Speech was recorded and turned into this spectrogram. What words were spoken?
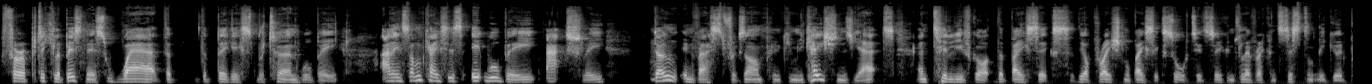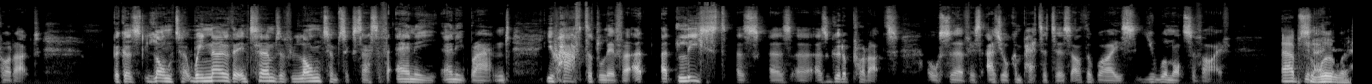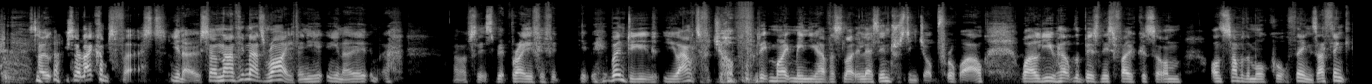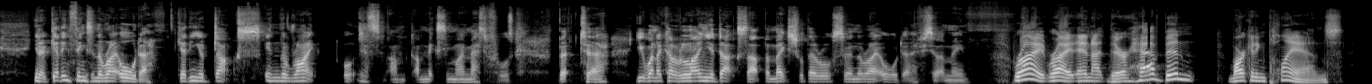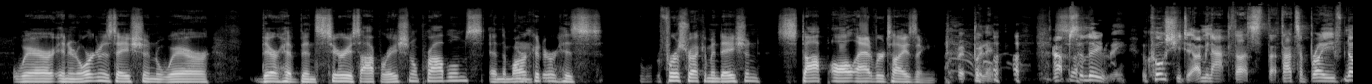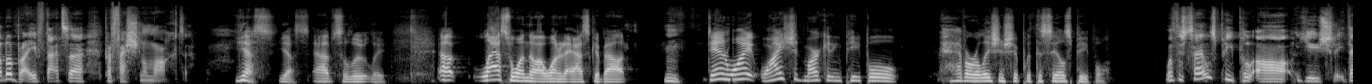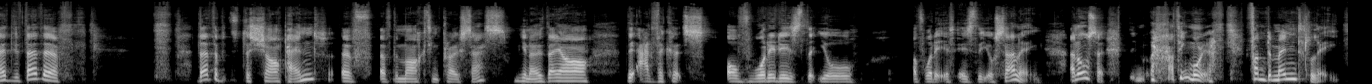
for a particular business where the the biggest return will be, and in some cases, it will be actually don't invest, for example, in communications yet until you've got the basics, the operational basics sorted so you can deliver a consistently good product. Because long term, we know that in terms of long term success of any any brand, you have to deliver at, at least as as uh, as good a product or service as your competitors. Otherwise, you will not survive. Absolutely. You know? so so that comes first. You know. So I think that's right. And you you know. It, obviously it's a bit brave if it, it won't do you, you out of a job, but it might mean you have a slightly less interesting job for a while, while you help the business focus on on some of the more core things. I think you know getting things in the right order, getting your ducks in the right. Or just I'm, I'm mixing my metaphors, but uh, you want to kind of line your ducks up and make sure they're also in the right order. If you see what I mean. Right, right, and there have been marketing plans where in an organization where there have been serious operational problems and the hmm. marketer mm. has first recommendation stop all advertising. Brilliant. Absolutely. So, of course you do. I mean that's that, that's a brave not a brave that's a professional marketer. Yes yes absolutely. Uh, last one though i wanted to ask about. Hmm. dan why why should marketing people have a relationship with the salespeople? Well the salespeople are usually they're, they're the they're the, the sharp end of, of the marketing process. You know, they are the advocates of what it is that you're of what it is, is that you're selling. And also, I think more fundamentally,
